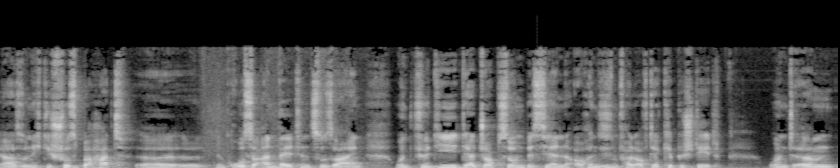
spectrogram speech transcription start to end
ja so nicht die Schussbar hat, äh, eine große Anwältin zu sein und für die der Job so ein bisschen auch in diesem Fall auf der Kippe steht. Und ähm,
